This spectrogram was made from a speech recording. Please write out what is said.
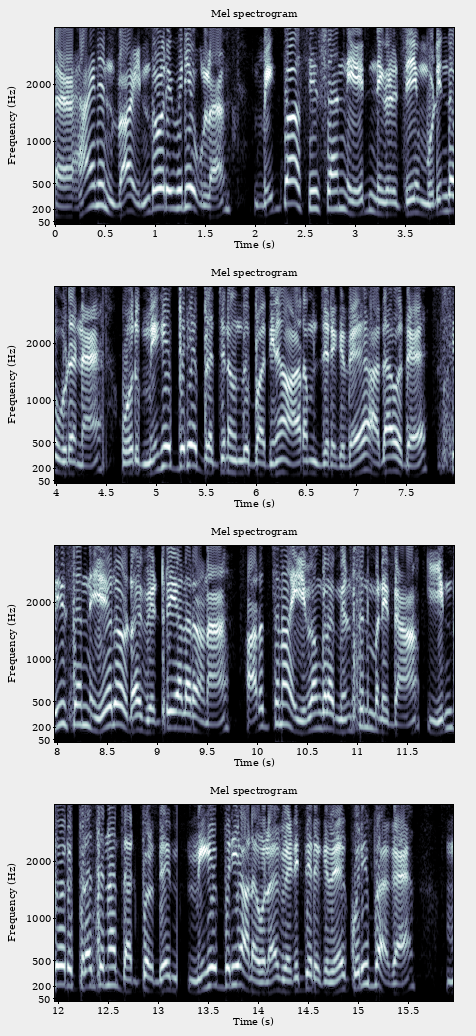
Hi நண்பா இந்த ஒரு வீடியோக்குள்ள பிக் பாஸ் சீசன் எயிட் நிகழ்ச்சி முடிந்த உடனே ஒரு மிகப்பெரிய பிரச்சனை வந்து பாத்தீங்கன்னா ஆரம்பிச்சிருக்குது. அதாவது சீசன் ஏழோட வெற்றியாளரான அர்ச்சனா இவங்களை மென்ஷன் பண்ணி தான் இந்த ஒரு பிரச்சனை தற்பொழுது மிகப்பெரிய அளவுல வெடித்திருக்குது. குறிப்பாக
